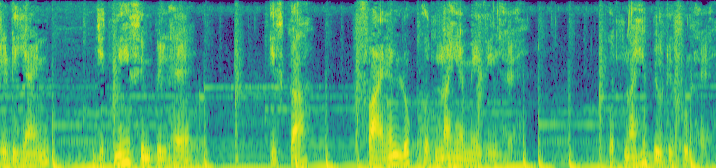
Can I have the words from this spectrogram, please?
ये डिज़ाइन जितनी ही सिंपल है, इसका फाइनल लुक उतना ही अमेजिंग है, उतना ही ब्यूटीफुल है।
